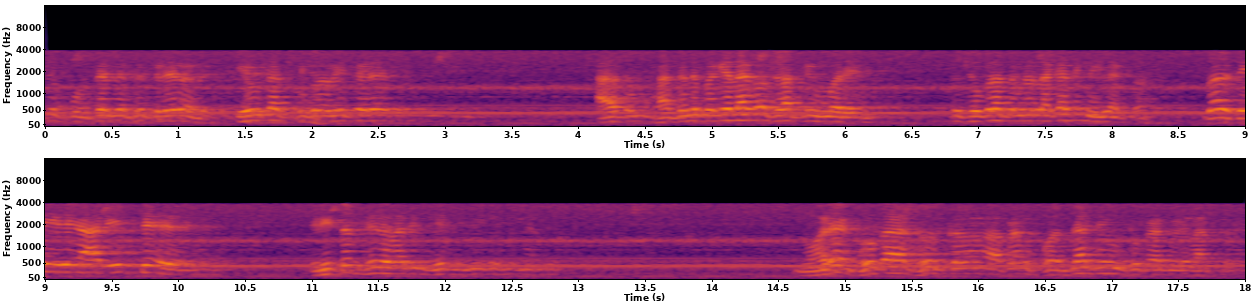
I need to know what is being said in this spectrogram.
એ પોતે ચડેલા ને. કેવું કાંક છોકરા નહીં ચડે આ તમે ફાધર ને પગે લાગો છો, આટલી ઉંમરે. તો છોકરા તમને લાગે નહીં લાગતા? બસ એ આ રીત છે. રીત જ ફેરવવાની જે બીજી મોડે ઠોકા ઠોક કરવાનું, આપણે સ્પર્ધા જેવું ઠોકા જોડે વાત કરે.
